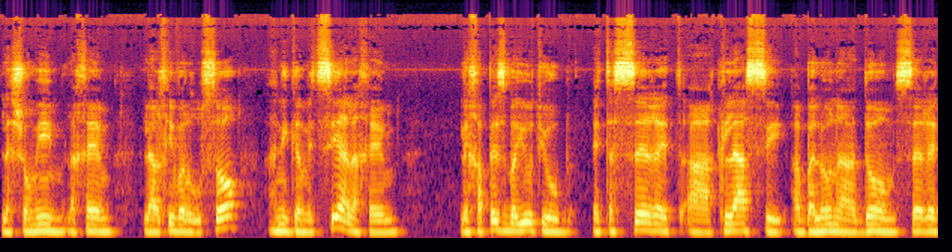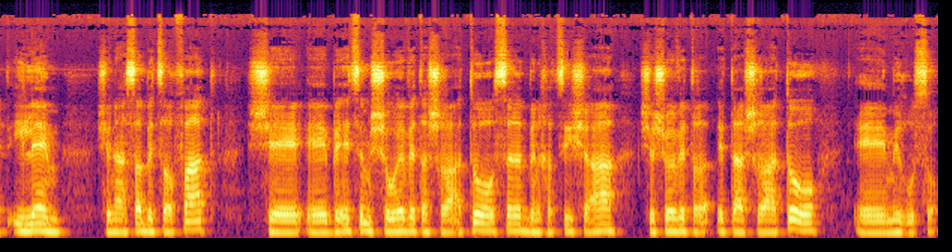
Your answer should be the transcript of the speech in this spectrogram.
לשומעים, לכם, להרחיב על רוסו, אני גם מציע לכם לחפש ביוטיוב את הסרט הקלאסי, הבלון האדום, סרט אילם שנעשה בצרפת, שבעצם שואב את השראתו, סרט בן חצי שעה ששואב את השראתו אה, מרוסו.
